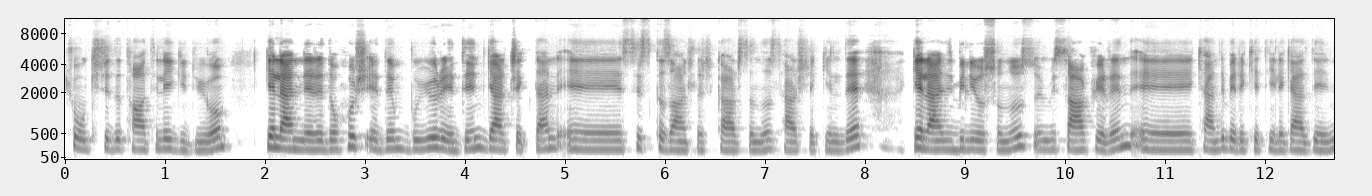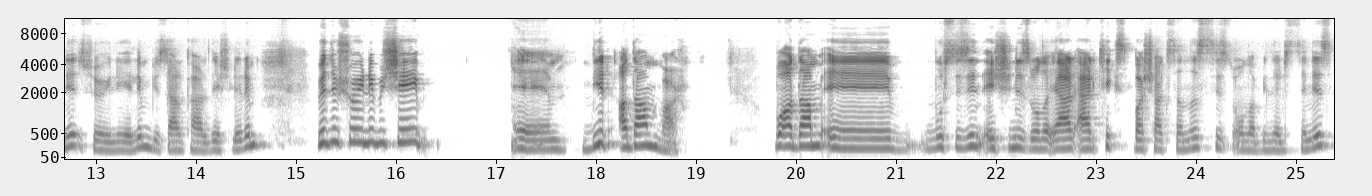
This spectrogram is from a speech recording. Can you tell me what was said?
çoğu kişi de tatile gidiyor. Gelenleri de hoş edin, buyur edin. Gerçekten, eee, siz kazançlı çıkarsınız her şekilde. Gelen biliyorsunuz misafirin, eee, kendi bereketiyle geldiğini söyleyelim güzel kardeşlerim. Ve de şöyle bir şey, emm, bir adam var. Bu adam, eee, bu sizin eşiniz ola eğer erkek Başaksanız siz olabilirsiniz.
